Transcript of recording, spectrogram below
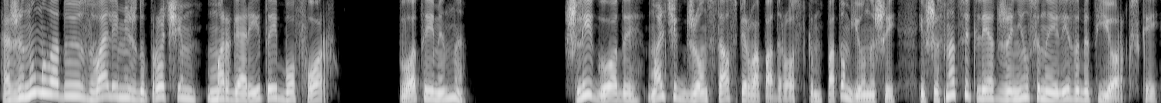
А жену молодую звали, между прочим, Маргаритой Бофор. Вот именно. Шли годы, мальчик Джон стал сперва подростком, потом юношей, и в 16 лет женился на Элизабет Йоркской,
